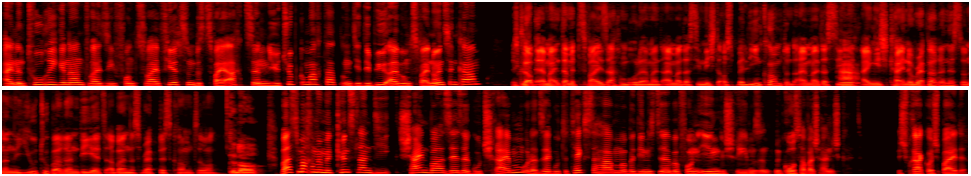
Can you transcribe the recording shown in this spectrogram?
einen Touri genannt, weil sie von 2014 bis 2018 YouTube gemacht hat und ihr Debütalbum 2019 kam? Ich glaube, er meint damit zwei Sachen, Bruder. Er meint einmal, dass sie nicht aus Berlin kommt und einmal, dass sie Ah. eigentlich keine Rapperin ist, sondern eine YouTuberin, die jetzt aber in das Rap-Biss kommt, so. Genau. Was machen wir mit Künstlern, die scheinbar sehr, sehr gut schreiben oder sehr gute Texte haben, aber die nicht selber von ihnen geschrieben sind? Mit großer Wahrscheinlichkeit. Ich frage euch beide.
